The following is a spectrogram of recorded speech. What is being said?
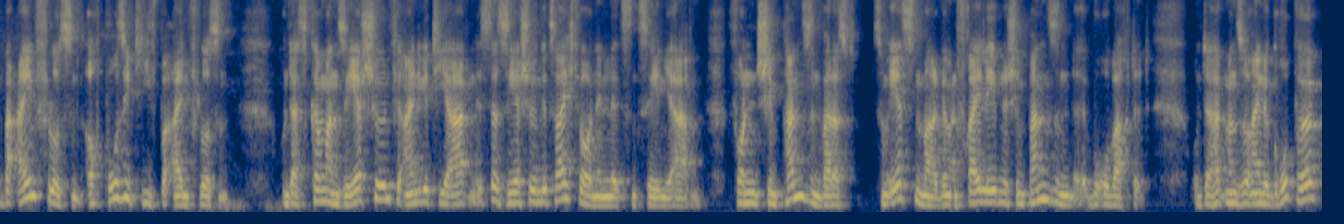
beeinflussen, auch positiv beeinflussen? Und das kann man sehr schön, für einige Tierarten ist das sehr schön gezeigt worden in den letzten zehn Jahren. Von Schimpansen war das zum ersten Mal, wenn man freilebende Schimpansen äh, beobachtet. Und da hat man so eine Gruppe,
